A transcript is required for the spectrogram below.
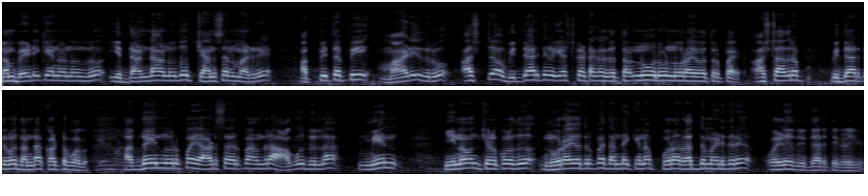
ನಮ್ಮ ಬೇಡಿಕೆ ಏನು ಅನ್ನೋದು ಈ ದಂಡ ಅನ್ನೋದು ಕ್ಯಾನ್ಸಲ್ ಮಾಡಿರಿ. ಅಪ್ಪಿತಪ್ಪಿ ಮಾಡಿದ್ರು ಅಷ್ಟು ವಿದ್ಯಾರ್ಥಿಗಳಿಗೆ ಎಷ್ಟು ಕಟ್ಟೋಕ್ಕಾಗುತ್ತೆ ನೂರು ನೂರೈವತ್ತು ರೂಪಾಯಿ. ಅಷ್ಟಾದ್ರೆ ವಿದ್ಯಾರ್ಥಿಗಳು ದಂಡ ಕಟ್ಬೋದು. ಹದಿನೈದು ನೂರು ರೂಪಾಯಿ ಎರಡು ಸಾವಿರ ರೂಪಾಯಿ ಅಂದ್ರೆ ಆಗೋದಿಲ್ಲ. ಮೇನ್ ಇನ್ನೂ ಒಂದು ಕೇಳ್ಕೊಳ್ಳೋದು ನೂರೈವತ್ತು ರೂಪಾಯಿ ದಂಡಕ್ಕಿಂತ ಪೂರ ರದ್ದು ಮಾಡಿದರೆ ಒಳ್ಳೆಯದು ವಿದ್ಯಾರ್ಥಿಗಳಿಗೆ.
